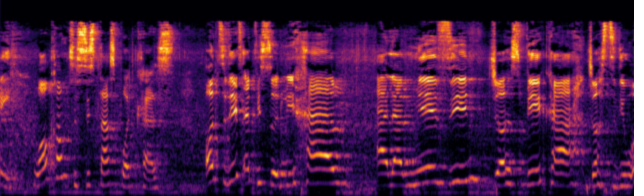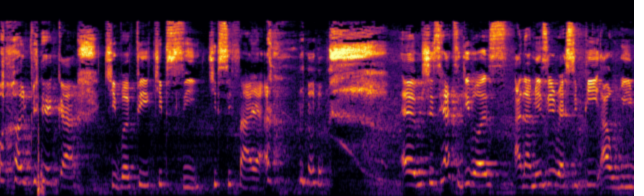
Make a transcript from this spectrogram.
Hi, welcome to Sisters Podcast. On today's episode, we have an amazing Just Baker, Just the One Baker, Kiba P, Kipsy, Kipsy Fire. um, she's here to give us an amazing recipe, and we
